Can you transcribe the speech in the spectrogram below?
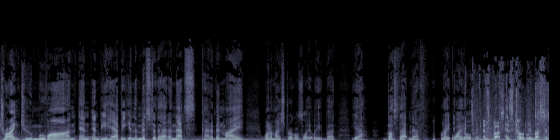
trying to move on and and be happy in the midst of that, and that's kind of been my one of my struggles lately. But yeah, bust that myth right wide open. It's busted. It's totally busted.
